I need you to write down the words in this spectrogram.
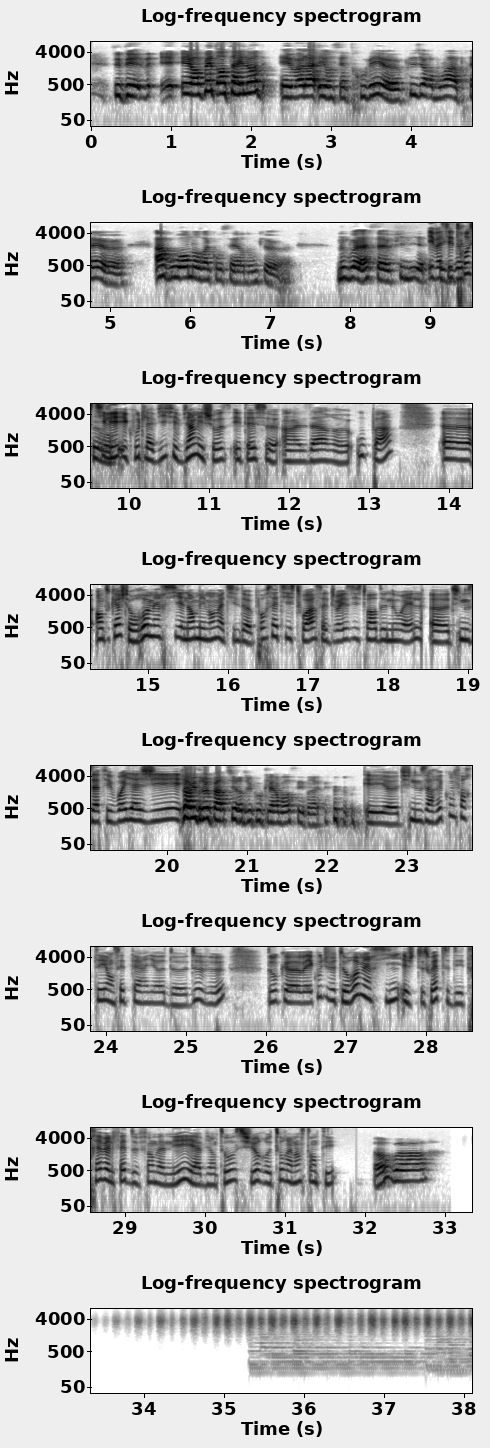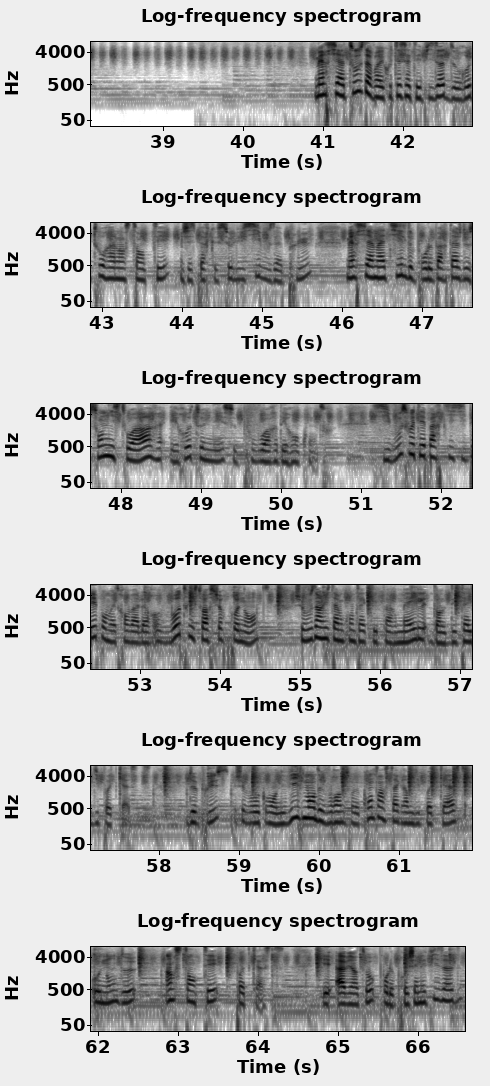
et, et en fait en Thaïlande et voilà et on s'est retrouvés euh, plusieurs mois après euh, à Rouen dans un concert. Donc euh, donc voilà, ça a fini. Et bah c'est trop stylé. Écoute, la vie fait bien les choses. Était-ce euh, un hasard euh, ou pas Euh, En tout cas, je te remercie énormément Mathilde pour cette histoire, cette joyeuse histoire de Noël. Euh, tu nous as fait voyager J'ai envie de repartir du coup clairement, c'est vrai. et euh, tu nous as réconforté en cette période euh, de vœux. Donc euh, bah écoute, je te remercie et je te souhaite des très belles fêtes de fin d'année et à bientôt sur Retour à l'instant T. Au revoir. Merci à tous d'avoir écouté cet épisode de Retour à l'instant T. J'espère que celui-ci vous a plu. Merci à Mathilde pour le partage de son histoire et retenez ce pouvoir des rencontres. Si vous souhaitez participer pour mettre en valeur votre histoire surprenante, je vous invite à me contacter par mail dans le détail du podcast. De plus, je vous recommande vivement de vous rendre sur le compte Instagram du podcast au nom de Instant T Podcast. Et à bientôt pour le prochain épisode.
